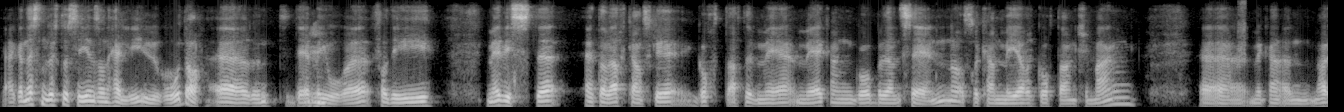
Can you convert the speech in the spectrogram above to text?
Jeg har nesten lyst til å si en sånn hellig uro da, eh, rundt det vi Mm. gjorde. Fordi vi visste etter hvert ganske godt at vi, vi kan gå på den scenen og så kan vi gjøre et godt arrangement. Eh, vi, kan, vi har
